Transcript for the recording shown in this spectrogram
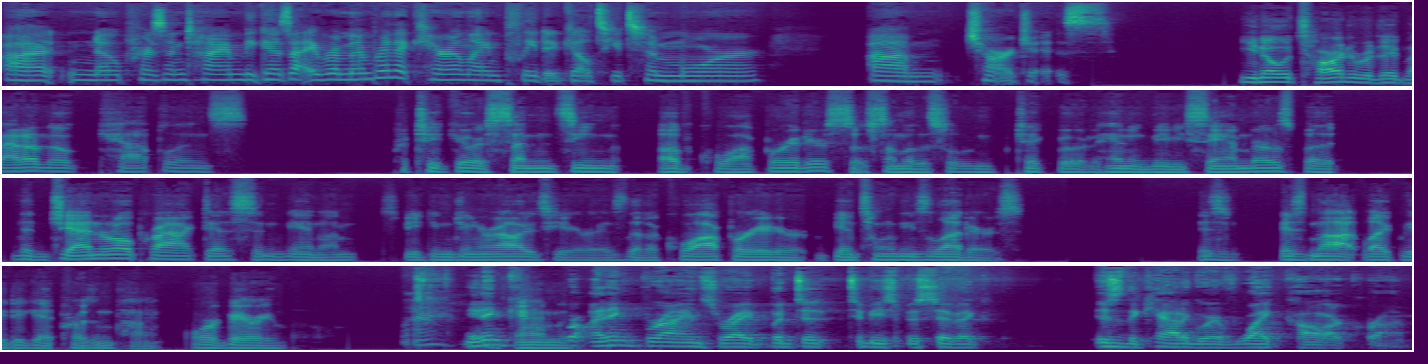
uh, no prison time? Because I remember that Caroline pleaded guilty to more um, charges. You know, it's hard to predict. I don't know Kaplan's particular sentencing of cooperators. So some of this will be particular to him and maybe Sam knows, but the general practice, and again, I'm speaking generalities here, is that a cooperator gets one of these letters is is not likely to get prison time or very little. Wow. I think and, I think Brian's right, but to, to be specific, is the category of white collar crime.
